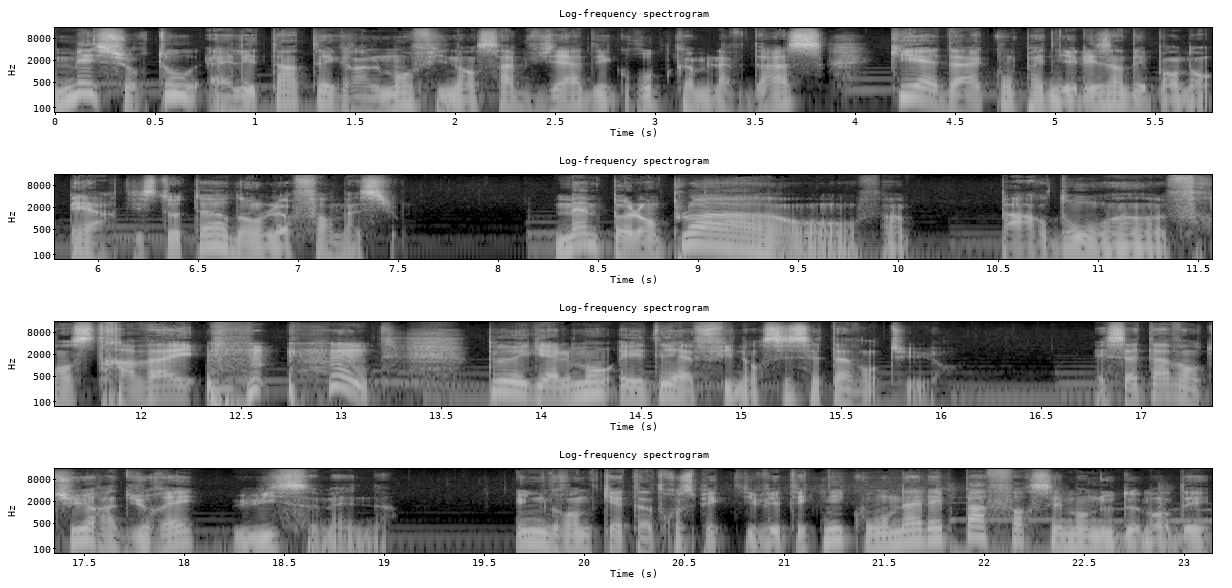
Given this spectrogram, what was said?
Mais surtout, elle est intégralement finançable via des groupes comme l'AFDAS qui aident à accompagner les indépendants et artistes-auteurs dans leur formation. Même Pôle Emploi, enfin pardon, hein, France Travail, peut également aider à financer cette aventure. Et cette aventure a duré 8 semaines. Une grande quête introspective et technique où on n'allait pas forcément nous demander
